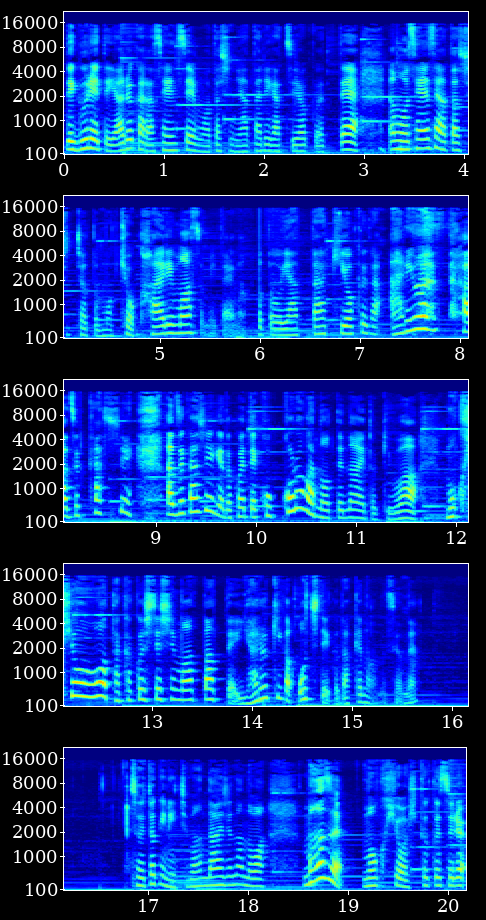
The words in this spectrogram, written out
でグレてやるから先生も私に当たりが強くって「もう先生私ちょっともう今日帰ります」みたいなことをやった記憶があります 恥ずかしい恥ずかしいけどこうやって心が乗ってない時は目標を高くしてしまったってやる気が落ちていくだけなんですよね。そういう時に一番大事なのはまず目標を低くする。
